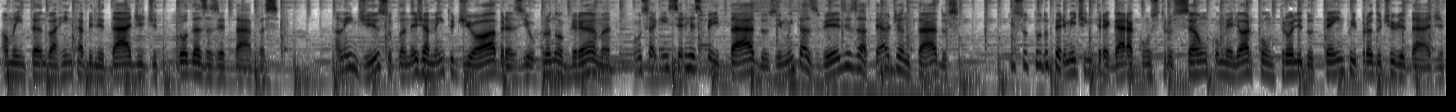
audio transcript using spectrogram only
aumentando a rentabilidade de todas as etapas. Além disso, o planejamento de obras e o cronograma conseguem ser respeitados e muitas vezes até adiantados. Isso tudo permite entregar a construção com melhor controle do tempo e produtividade.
